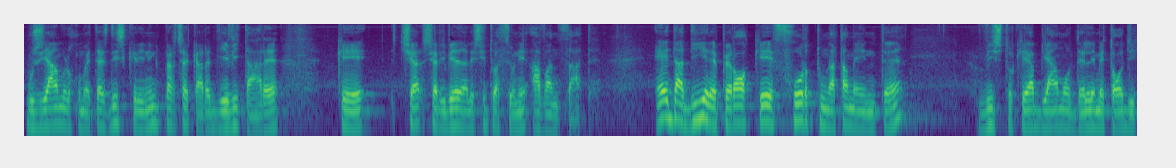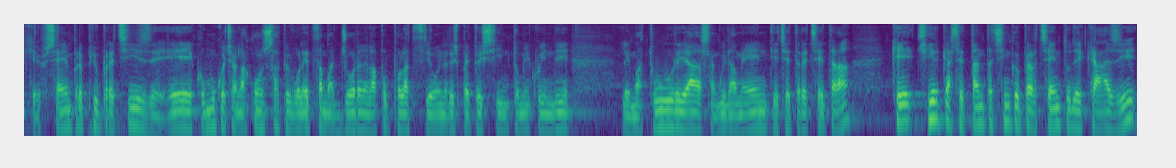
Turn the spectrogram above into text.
usiamolo come test di screening per cercare di evitare che si arrivi a situazioni avanzate. È da dire però che fortunatamente, visto che abbiamo delle metodiche sempre più precise e comunque c'è una consapevolezza maggiore nella popolazione rispetto ai sintomi, quindi l'ematuria, sanguinamenti, eccetera, eccetera, che circa il 75% dei casi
